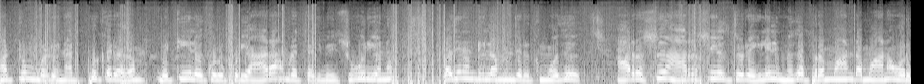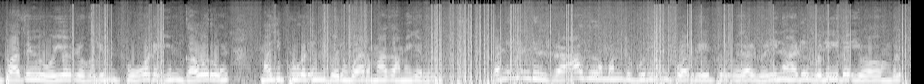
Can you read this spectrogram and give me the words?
மற்றும் உங்களுடைய நட்பு கிரகம் வெற்றிகளை கொடுக்கக்கூடிய ஆறாம் இடத்ததிபதி சூரியனும் பதினொன்றில் அமர்ந்திருக்கும் போது அரசு அரசியல் துறைகளில் மிக பிரம்மாண்டமான ஒரு பதவி உயர்வுகளையும் புகழையும் கௌரவம் மதிப்புகளையும் பெறும் வாரமாக அமைகிறது. பனிரெண்டில் ராகு அமர்ந்து குருவின் பார்வையை பெறுவதால் வெளிநாடு வெளியிட யோகங்களும்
